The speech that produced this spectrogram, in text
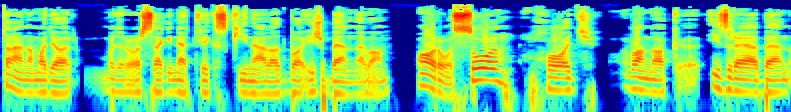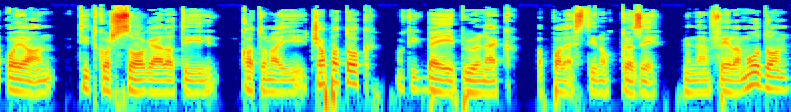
talán a magyar, magyarországi Netflix kínálatban is benne van. Arról szól, hogy vannak Izraelben olyan titkos szolgálati katonai csapatok, akik beépülnek a palesztinok közé mindenféle módon,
